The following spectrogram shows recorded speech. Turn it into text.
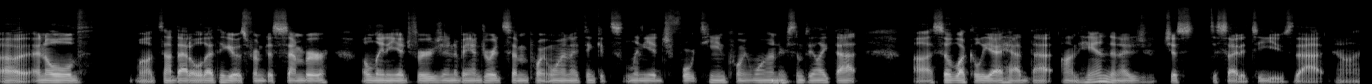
uh, an old, well, it's not that old. I think it was from December, a lineage version of Android 7.1. I think it's lineage 14.1 or something like that. Uh, so luckily I had that on hand and I just decided to use that. Uh,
